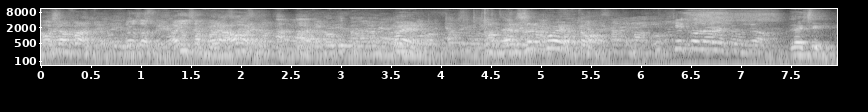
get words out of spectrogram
Vos zapaste. Por ahora. Bueno. Tercer puesto. ¿Qué color es tuyo? De sí.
